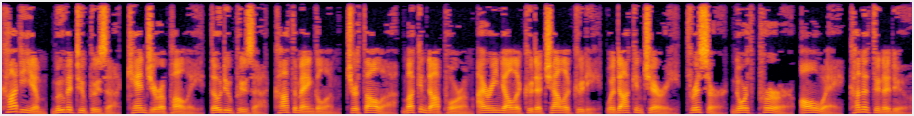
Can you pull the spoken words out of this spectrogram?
Kottayam, Muvatupuzha, Kanjirapalli, Thodupuza, Kothamangalam, Cherthala, Mukundapuram Irinjalakuda Chalakudi, Wadakancheri, Thrissur, North Perur, Alway, Kunathunadu,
